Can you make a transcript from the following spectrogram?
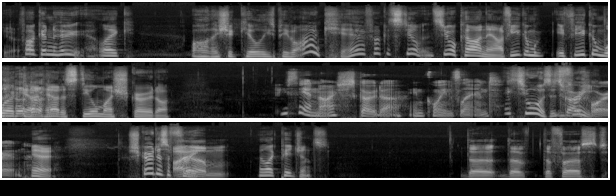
Yeah. fucking who? Like, oh, they should kill these people. I don't care. Fucking steal. It's your car now. If you can, if you can work out how to steal my Skoda, If you see a nice Skoda in Queensland, it's yours. It's go free. for it. Yeah, Skodas are free. I um They're like pigeons. the the the first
